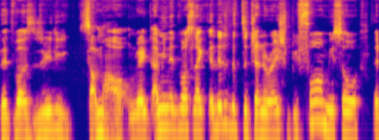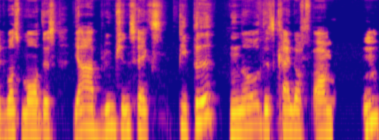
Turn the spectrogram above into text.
that was really somehow great. I mean, it was like a little bit the generation before me, so it was more this yeah Blümchen sex people, you know, this kind of um. mm.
